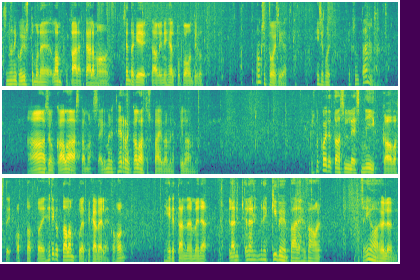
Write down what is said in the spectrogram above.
Se on niinku just tommonen lamppu päälle, että täällä mä oon. Sen takia tää oli niin helppo pounti, kun... Onko se toisi jätkä? Ei se voi... Eikö se on tämä? Aa, se on kalastamassa. Eikö me nyt herran kalastuspäivää mennä pilaamaan? Jos me koitetaan silleen sniikkaavasti ottaa toi... Heti kun tää lamppu jätkä kävelee tohon, niin heitetään nää meidän... Elä nyt, elä nyt mene kiveen päälle, hyvä on. On se ihan hölmö.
